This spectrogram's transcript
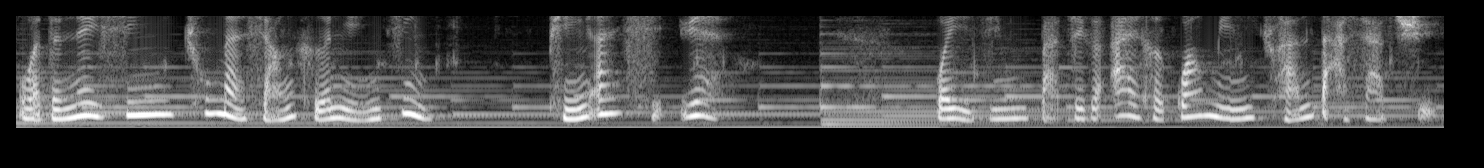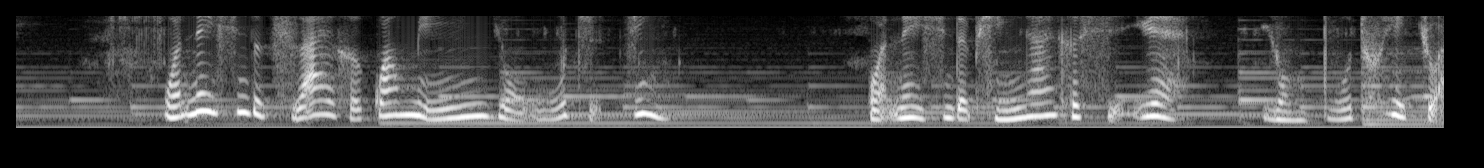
我的内心充满祥和宁静、平安喜悦。我已经把这个爱和光明传达下去。我内心的慈爱和光明永无止境。我内心的平安和喜悦永不退转。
